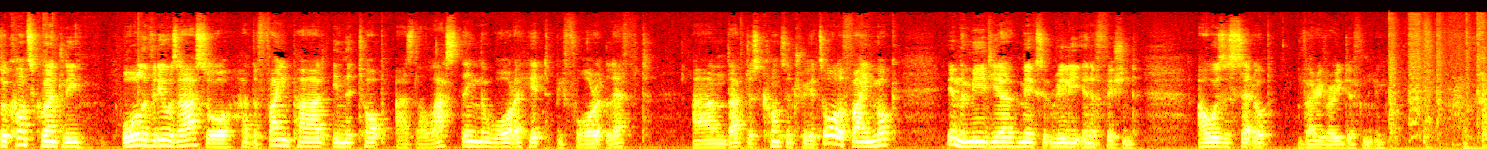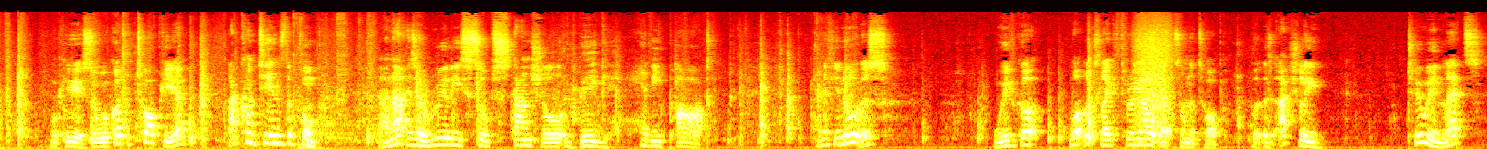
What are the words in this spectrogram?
So consequently, all the videos I saw had the fine pad in the top as the last thing the water hit before it left and that just concentrates all the fine muck in the media, makes it really inefficient. Ours is set up very, very differently. Okay, so we've got the top here, that contains the pump and that is a really substantial, big, heavy part. And if you notice, we've got what looks like three outlets on the top, but there's actually two inlets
